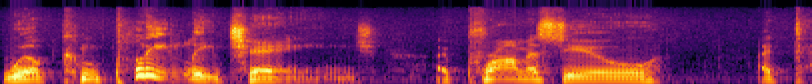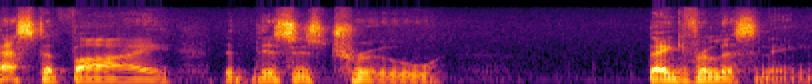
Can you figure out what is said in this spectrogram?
will completely change. I promise you I testify that this is true. Thank you for listening.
